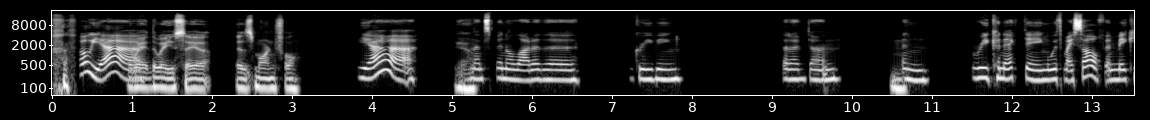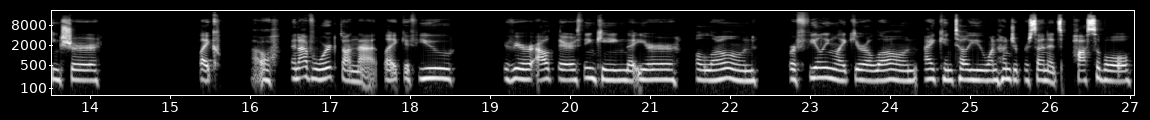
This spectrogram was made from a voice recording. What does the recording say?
Oh the yeah. way the way you say it is mournful. Yeah. Yeah. And that's been a lot of the grieving that I've done Mm. and reconnecting with myself and making sure like oh and I've worked on that. Like if you if you're out there thinking that you're alone or feeling like you're alone, I can tell you 100% it's possible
